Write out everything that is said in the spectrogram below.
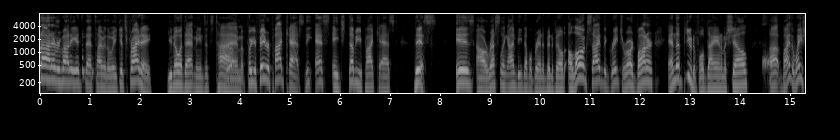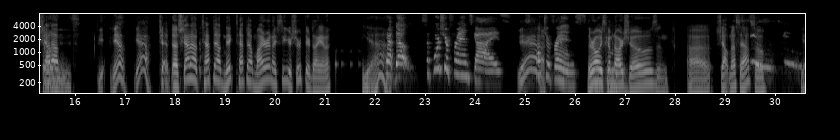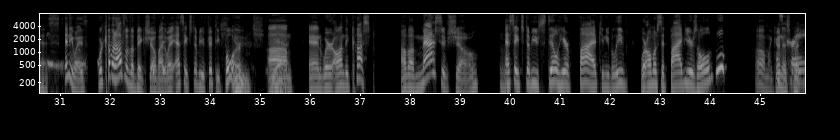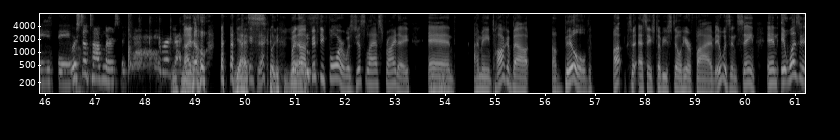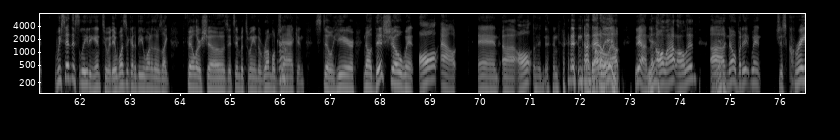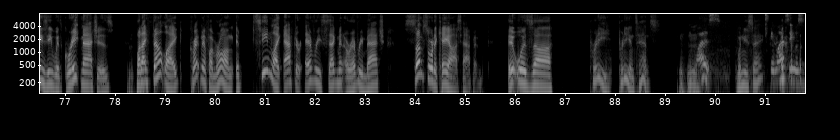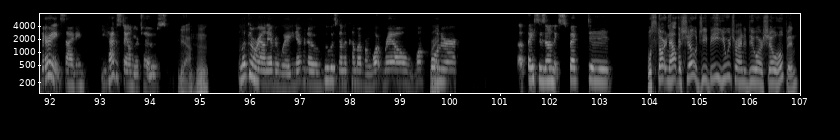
going on, everybody? It's that time of the week. It's Friday. You know what that means. It's time for your favorite podcast, the SHW podcast. This is our wrestling. I'm B Double Brandon Benfield alongside the great Gerard Bonner and the beautiful Diana Michelle. Uh, by the way, shout out. Guns. y- Yeah, yeah. Ch- uh, shout out, tapped out Nick, tapped out Myron. I see your shirt there, Diana. Yeah. Tapped out. Support your friends, guys. Yeah. Support your friends. They're always coming to our shows and uh, shouting us out. So, Yes. anyways, we're coming off of a big show, by the way, SHW 54. Huge. yeah. Um, and we're on the cusp of a massive show. Mm. SHW still here five. Can you believe we're almost at five years old? Woo! Oh my That's goodness! But crazy. We're still toddlers, but yay, we're Mhm. I know Yes. exactly. But uh, 54 was just last Friday, Mm-hmm. and I mean, talk about a build up to SHW still here five. It was insane, and it wasn't. We said this leading into it. It wasn't going to be one of those like filler shows. It's in between the Rumble No. Jack and still here. No, this show went all out and uh all not And that all all out. Yeah, Yeah. all out, all in. Uh Yeah. no, but it went just crazy with great matches. But I felt like, correct me if I'm wrong, it seemed like after every segment or every match, some sort of chaos happened. It was uh pretty pretty intense. It Mhm. was. Wouldn't you say? It was. It was very exciting. You had to stay on your toes. Yeah. Mhm. Looking around everywhere, you never know who was going to come up from what rail, what Right. corner. A face is unexpected. Well, starting out the show, GB, you were trying to do our show open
